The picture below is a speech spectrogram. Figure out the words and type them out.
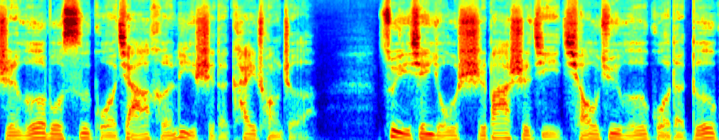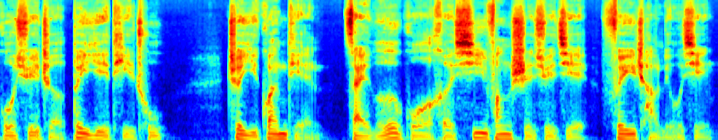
是俄罗斯国家和历史的开创者。最先由18世纪侨居俄国的德国学者贝叶提出这一观点，在俄国和西方史学界非常流行。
